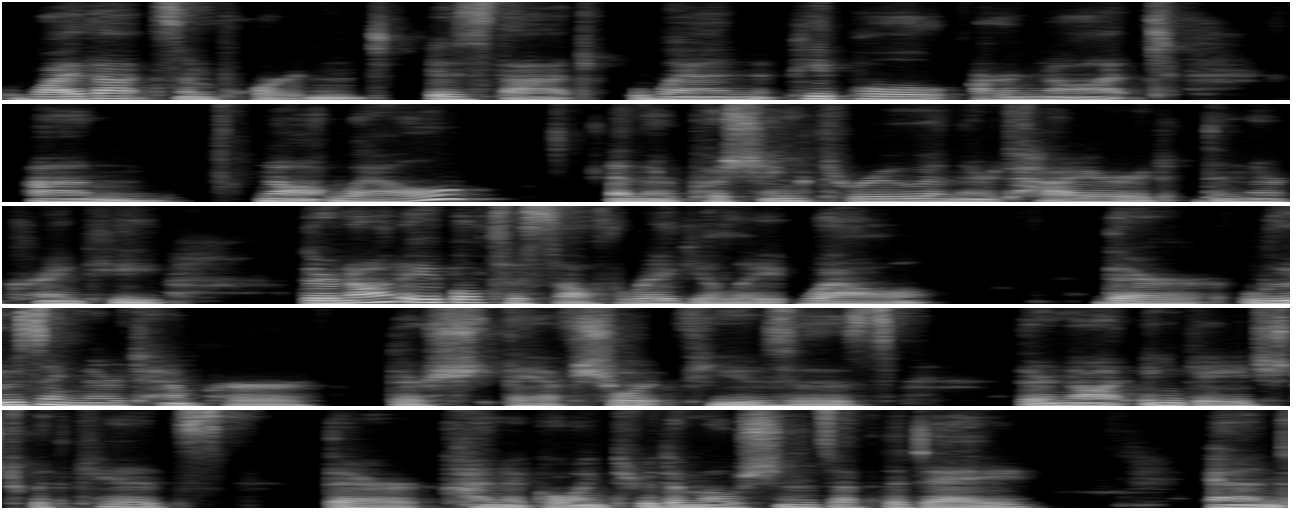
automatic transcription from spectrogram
why that's important is that when people are not, um, not well and they're pushing through and they're tired, then they're cranky, they're not able to self-regulate well. They're losing their temper. They're, they have short fuses. They're not engaged with kids. They're kind of going through the motions of the day. And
